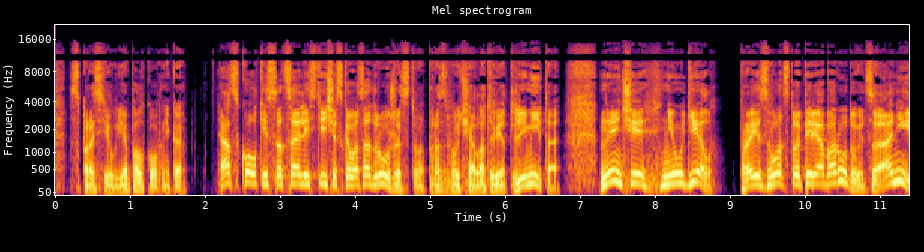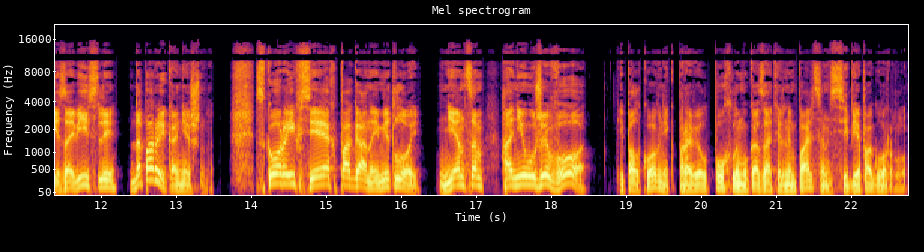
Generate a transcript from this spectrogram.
— спросил я полковника. «Осколки социалистического содружества», — прозвучал ответ лимита. «Нынче не удел, Производство переоборудуется, они зависли. До поры, конечно. Скоро их всех поганой метлой. Немцам они уже во!» И полковник провел пухлым указательным пальцем себе по горлу.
